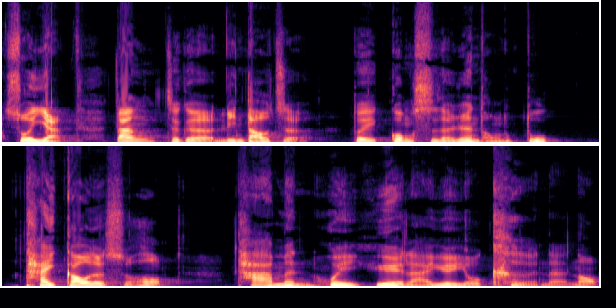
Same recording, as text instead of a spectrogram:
所以啊，当这个领导者对公司的认同度太高的时候，他们会越来越有可能哦，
